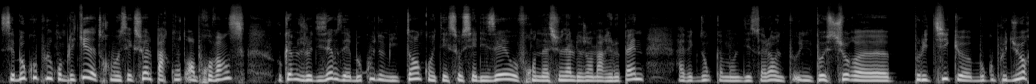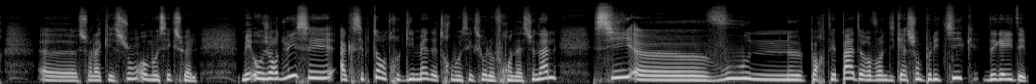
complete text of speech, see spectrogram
C'est beaucoup plus compliqué d'être homosexuel par contre en province, où comme je le disais, vous avez beaucoup de militants qui ont été socialisés au Front National de Jean-Marie Le Pen, avec donc, comme on le dit tout à l'heure, une, posture politique euh, beaucoup plus dure euh, sur la question homosexuelle. Mais aujourd'hui, c'est accepté, entre guillemets, d'être homosexuel au Front National si euh, vous ne portez pas des revendications politiques d'égalité.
